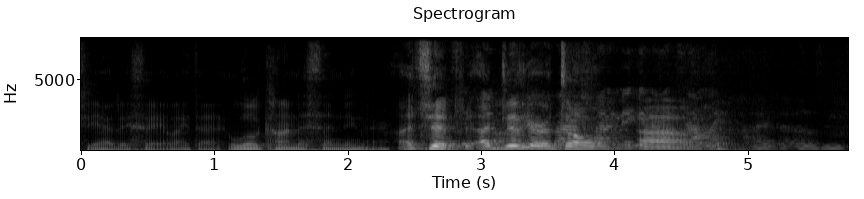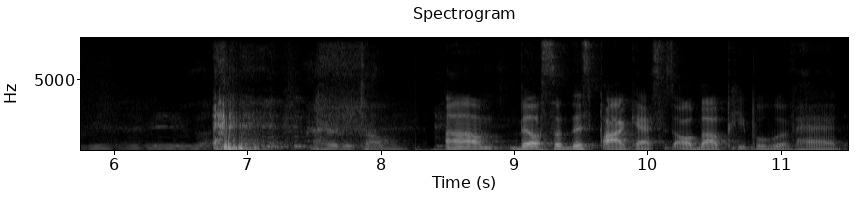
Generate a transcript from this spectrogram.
she had to say it like that. A little condescending there. I did. I did hear a I'm trying tone. to make it not Um, sound like five thousand three hundred. I heard a tone. Um, Bill, so this podcast is all about people who have had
